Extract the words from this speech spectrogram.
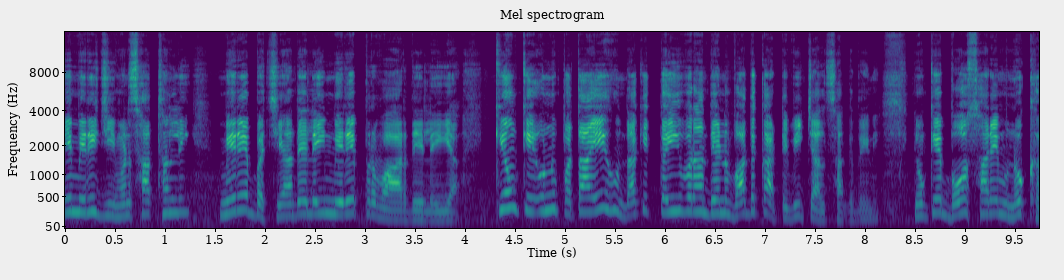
ਇਹ ਮੇਰੀ ਜੀਵਨ ਸਾਥਣ ਲਈ, ਮੇਰੇ ਬੱਚਿਆਂ ਦੇ ਲਈ, ਮੇਰੇ ਪਰਿਵਾਰ ਦੇ ਲਈ ਆ। ਕਿਉਂਕਿ ਉਹਨੂੰ ਪਤਾ ਇਹ ਹੁੰਦਾ ਕਿ ਕਈ ਵਾਰਾਂ ਦਿਨ ਵੱਧ ਘੱਟ ਵੀ ਚੱਲ ਸਕਦੇ ਨੇ। ਕਿਉਂਕਿ ਬਹੁਤ ਸਾਰੇ ਮਨੁੱਖ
